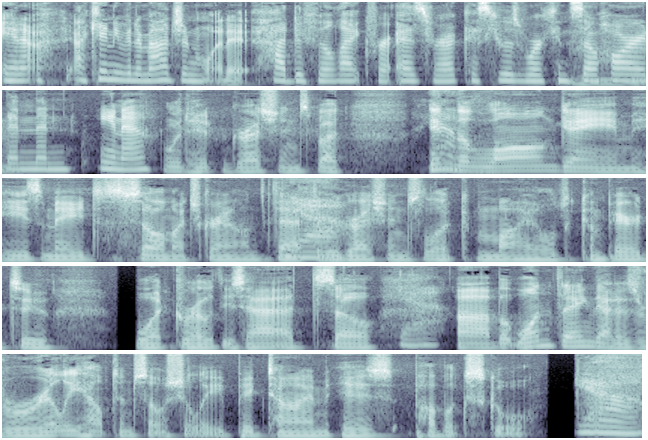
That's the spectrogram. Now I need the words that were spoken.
and I, I can't even imagine what it had to feel like for Ezra because he was working so hard, and then, you know, would hit regressions, but in Yeah. the long game, he's made so much ground that Yeah. the regressions look mild compared to what growth he's had. So, yeah. uh, but one thing that has really helped him socially big time is public school. Yeah.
